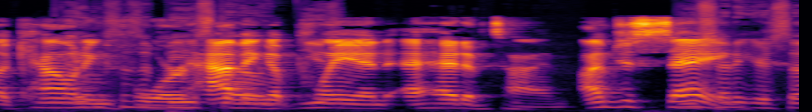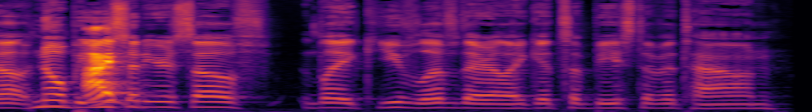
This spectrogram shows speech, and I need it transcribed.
accounting for beast, having though. a You- plan ahead of time. I'm just saying. You said it yourself. No, but you I- said it yourself. Like you've lived there. Like it's a beast of a town.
